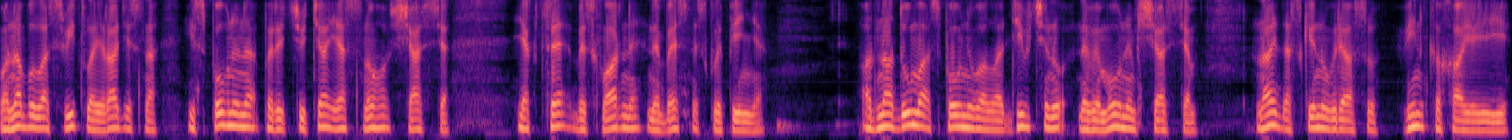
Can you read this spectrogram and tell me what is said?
Вона була світла і радісна і сповнена передчуття ясного щастя, як це безхмарне небесне склепіння. Одна дума сповнювала дівчину невимовним щастям. Найда скинув рясу, він кохає її.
